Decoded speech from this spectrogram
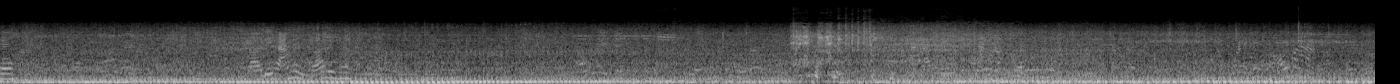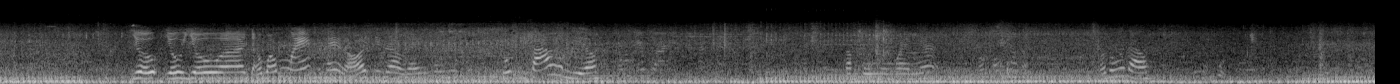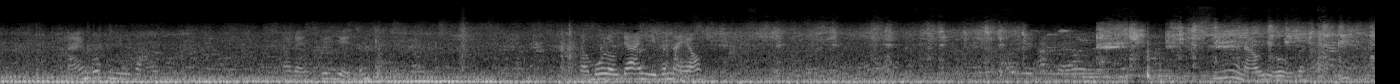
ok rồi đi thẳng đường đó đi nha vô vô vô ờ, chỗ bóng mát thấy rõ chứ ra vào đây của chị sáu không gì không cầm tiền mình quen nhá ở túi đâu nãy em rút nhiêu ta rồi để cái gì tính rồi gì bên này không cái nào vừa rồi.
